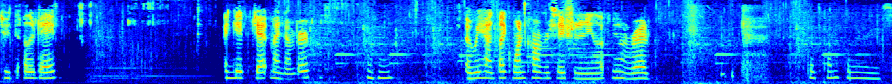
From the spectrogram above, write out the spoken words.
Dude, the other day, I gave Jet my number. Mm-hmm. And we had like one conversation and he left me on read. That's kind of hilarious.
